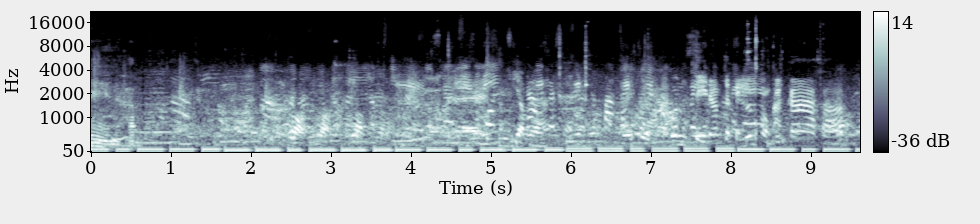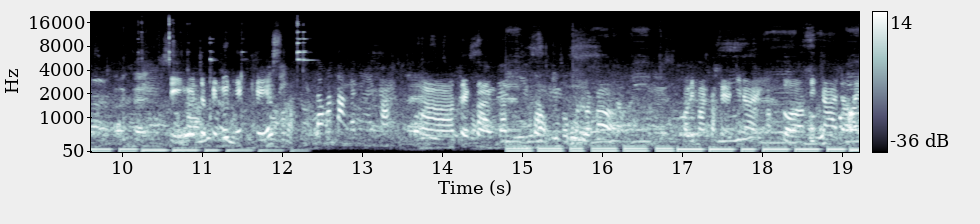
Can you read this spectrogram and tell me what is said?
น่ ๆ นะครับต้นสีดำจะเป็นรุ่นของพิก้าครับ สีเงินจะเป็นรุ่น X Case แล้วมันต่างกันยังไงคะอ่าแตกต่างกันที่ความเข้มข้นแล้วก็ปริมาณกาแฟที่ได้ครับ ตัวพิก้าจะให้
